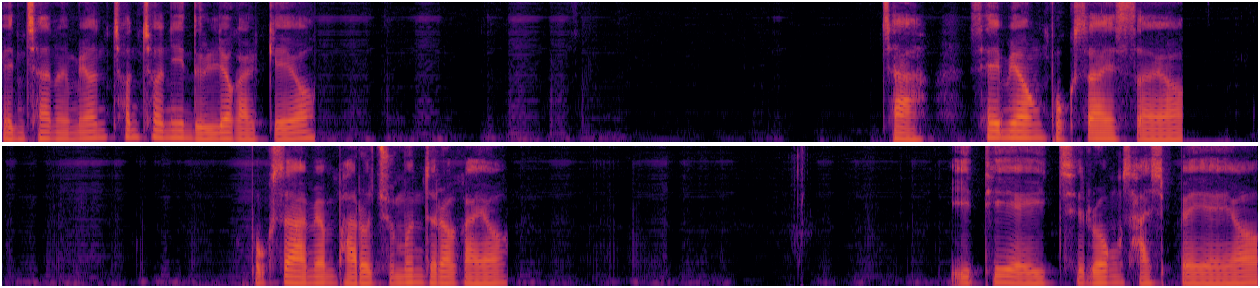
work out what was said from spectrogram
괜찮으면 천천히 늘려갈게요. 자, 3명 복사했어요. 복사하면 바로 주문 들어가요. ETH 롱 40배예요.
